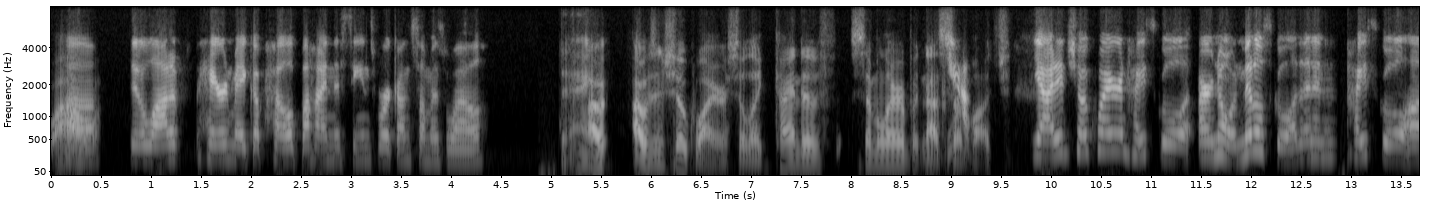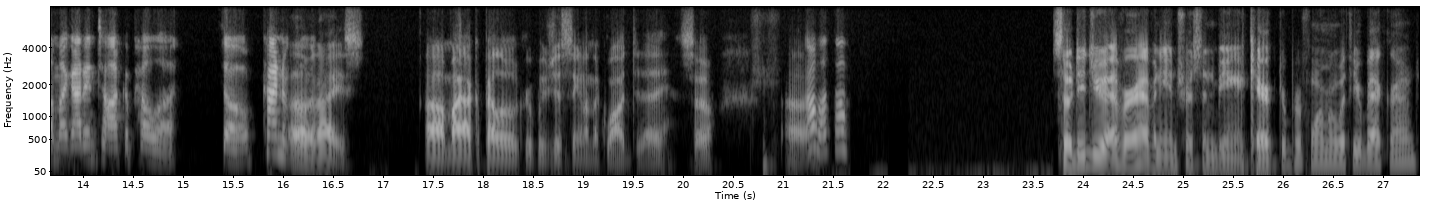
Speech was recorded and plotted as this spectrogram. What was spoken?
wow. Uh, did a lot of hair and makeup help, behind the scenes work on some as well. Dang. I, I was in show choir, so like kind of similar, but not so Yeah. much. Yeah, I did show choir in high school, or no, in middle school, and then in high school, um, I got into a cappella. So kind of. Oh, cool. nice. Uh, my acapella group was just singing on the quad today, so. Um, Oh, that's awesome. So did you ever have any interest in being a character performer with your background?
